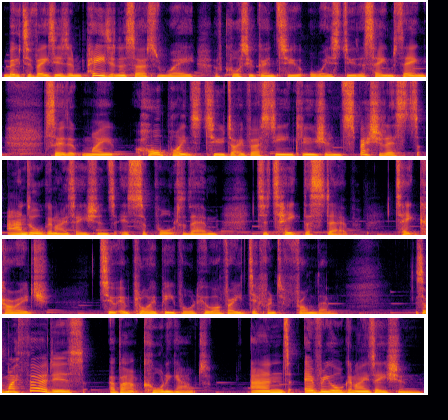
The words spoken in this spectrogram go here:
motivated and paid in a certain way, of course, you're going to always do the same thing. So that my whole point to diversity inclusion specialists and organizations is support them to take the step, take courage to employ people who are very different from them. So my third is about calling out. And every organization,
